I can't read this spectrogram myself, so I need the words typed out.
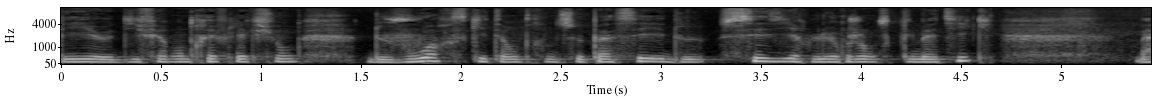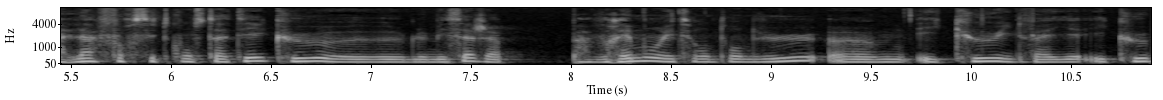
les euh, différentes réflexions, de voir ce qui était en train de se passer et de saisir l'urgence climatique. Bah là, force est de constater que euh, le message a pas vraiment été entendu euh, et que il va y, et que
